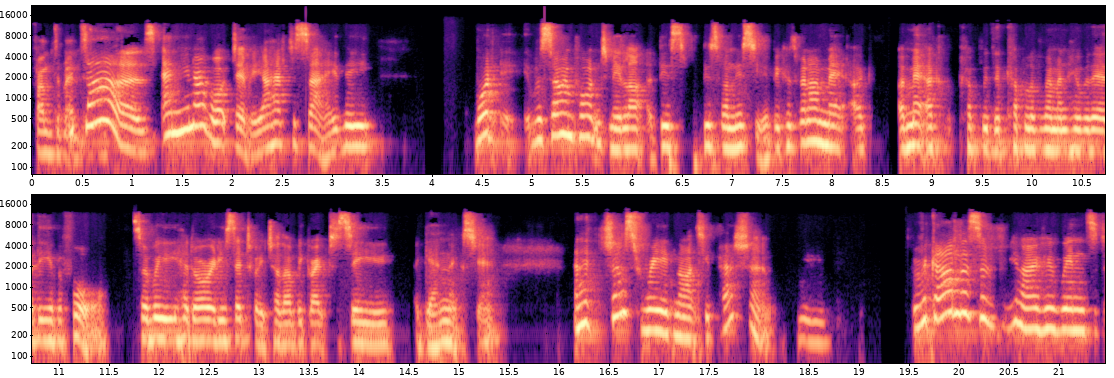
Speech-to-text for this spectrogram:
Fundamentally, it does. And you know what, Debbie? I have to say the what it was so important to me like this this one this year because when I met I, I met a couple with a couple of women who were there the year before. So we had already said to each other, "It'd be great to see you again next year," and it just reignites your passion. Mm regardless of you know who wins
